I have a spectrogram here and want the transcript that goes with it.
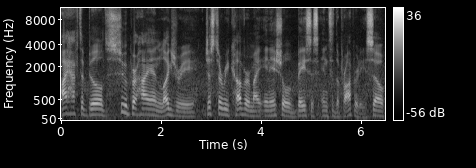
I have to build super high end luxury just to recover my initial basis into the property. So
